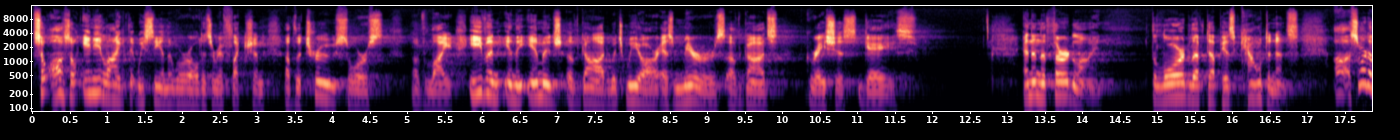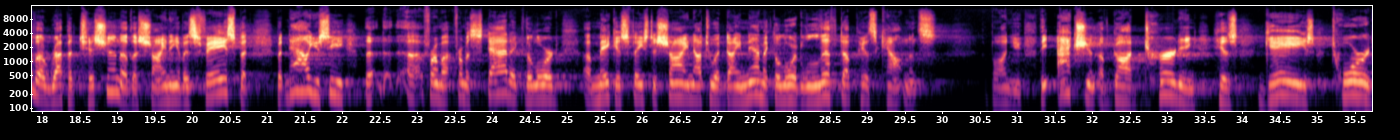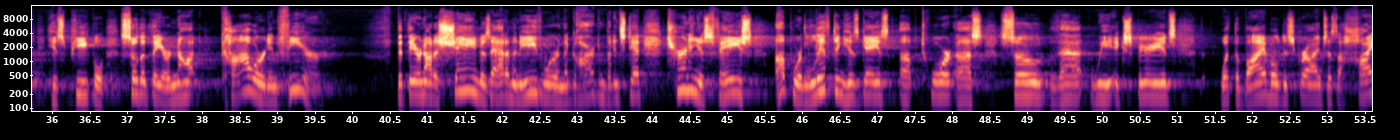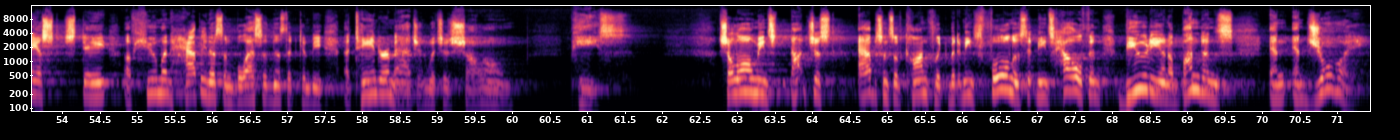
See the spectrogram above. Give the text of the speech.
so also any light that we see in the world is a reflection of the true source of light, even in the image of God, which we are as mirrors of God's gracious gaze. And then the third line the Lord lift up his countenance. Uh, sort of a repetition of the shining of his face, but, but now you see the, the, uh, from, a, from a static, the Lord uh, make his face to shine. Now to a dynamic, the Lord lift up his countenance upon you. The action of God turning his gaze toward his people so that they are not cowered in fear that they are not ashamed as Adam and Eve were in the garden, but instead turning his face upward, lifting his gaze up toward us so that we experience what the Bible describes as the highest state of human happiness and blessedness that can be attained or imagined, which is shalom, peace. Shalom means not just absence of conflict, but it means fullness, it means health and beauty and abundance and, and joy.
